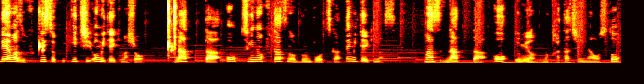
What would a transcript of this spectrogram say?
ではまず不規則1を見ていきましょう。なったを次の2つの文法を使って見ていきます。まず、なったをうみょんの形に直すと、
